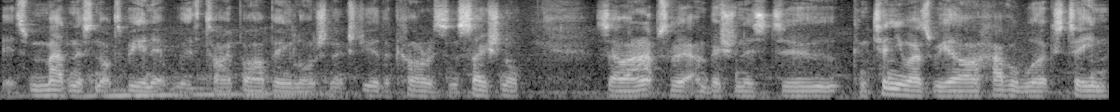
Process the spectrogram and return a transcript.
It's madness not to be in it with Type R being launched next year. The car is sensational. So our absolute ambition is to continue as we are, have a works team,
